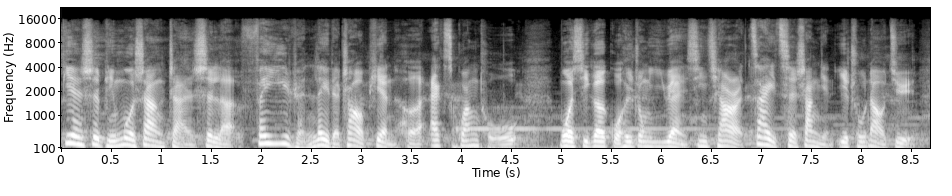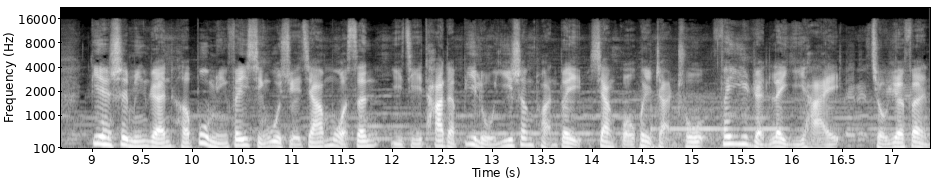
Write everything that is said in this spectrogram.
电视屏幕上展示了非人类的照片和 X 光图。墨西哥国会众议院星期二再次上演一出闹剧。电视名人和不明飞行物学家莫森以及他的秘鲁医生团队向国会展出非人类遗骸。九月份。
